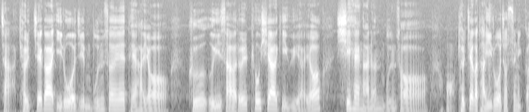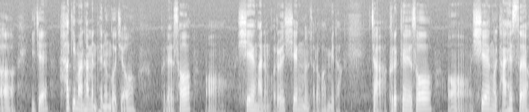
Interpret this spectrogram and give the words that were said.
자, 결제가 이루어진 문서에 대하여 그 의사를 표시하기 위하여 시행하는 문서. 어, 결제가 다 이루어졌으니까 이제 하기만 하면 되는 거죠. 그래서 어, 시행하는 거를 시행 문서라고 합니다. 자, 그렇게 해서 어, 시행을 다 했어요.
